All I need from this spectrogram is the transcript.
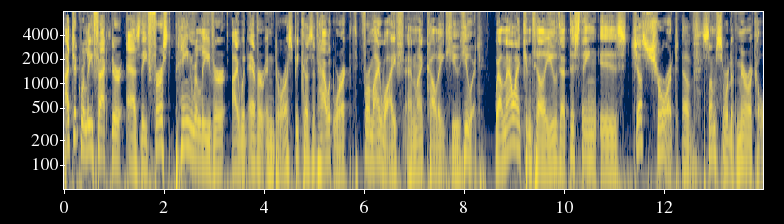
I took Relief Factor as the first pain reliever I would ever endorse because of how it worked for my wife and my colleague Hugh Hewitt. Well, now I can tell you that this thing is just short of some sort of miracle.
